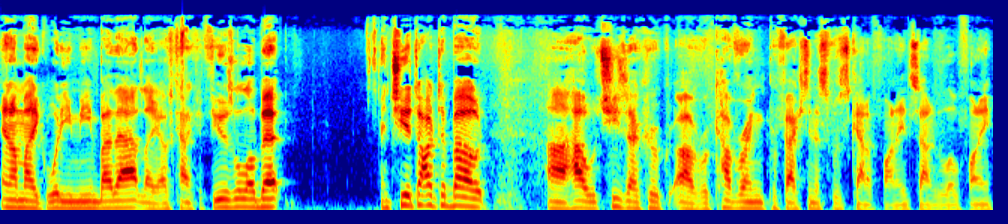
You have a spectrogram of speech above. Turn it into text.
And I'm like, what do you mean by that? Like, I was kind of confused a little bit. And she had talked about uh, how she's a uh, recovering perfectionist, was kind of funny. It sounded a little funny.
